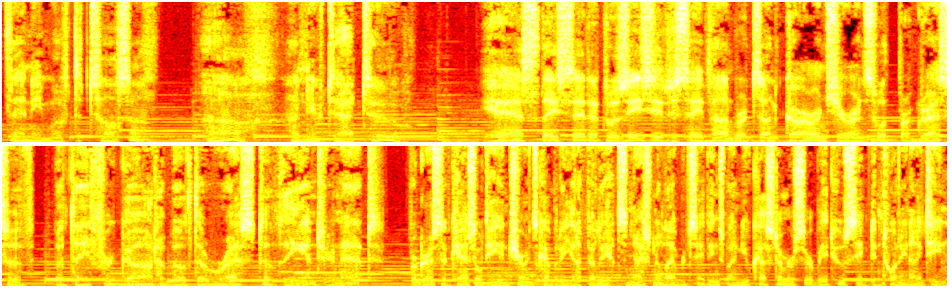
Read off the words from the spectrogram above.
Then he moved to Tulsa. Oh, a new tattoo. Yes, they said it was easy to save hundreds on car insurance with Progressive, but they forgot about the rest of the internet. Progressive Casualty Insurance Company and affiliates. National average savings by new customer surveyed who saved in 2019.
